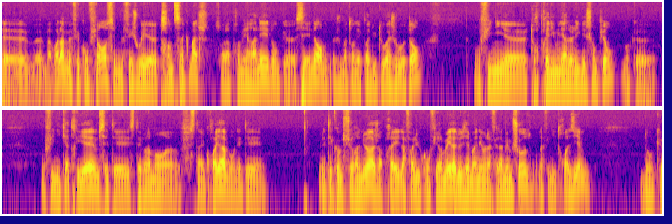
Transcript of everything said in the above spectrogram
euh, bah voilà, me fait confiance et me fait jouer 35 euh, matchs sur la première année, donc euh, c'est énorme. Je ne m'attendais pas du tout à jouer autant. On finit tour préliminaire de la Ligue des Champions, donc on finit quatrième. C'était vraiment c'était incroyable. On était, on était comme sur un nuage. Après, il a fallu confirmer. La deuxième année, on a fait la même chose. On a fini troisième. Donc,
